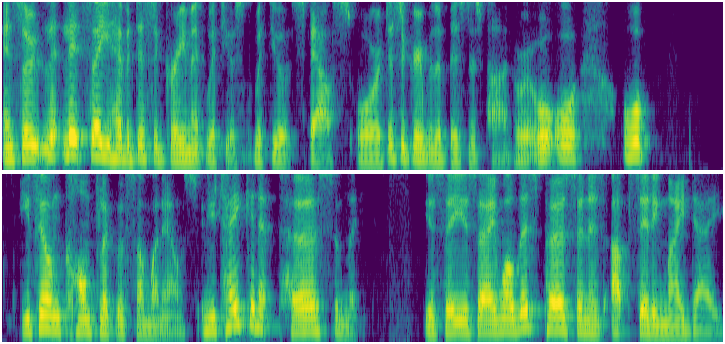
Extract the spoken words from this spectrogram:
And so let, us say you have a disagreement with your with your spouse or a disagreement with a business partner or, or, or, or you feel in conflict with someone else and you're taking it personally. You see, you're saying, well, this person is upsetting my day.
